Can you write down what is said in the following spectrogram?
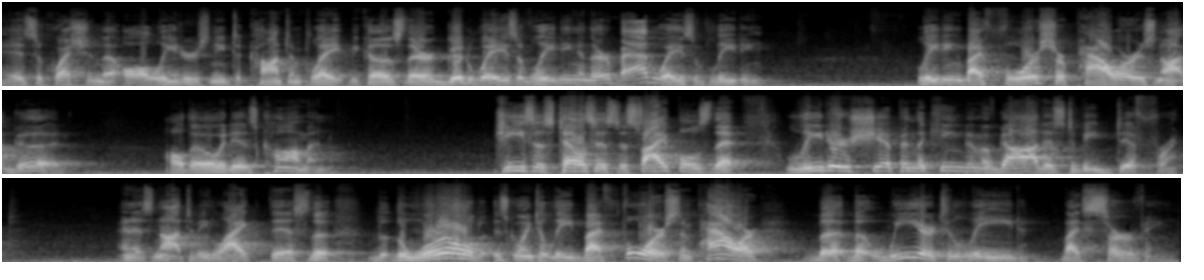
It's a question that all leaders need to contemplate because there are good ways of leading and there are bad ways of leading. Leading by force or power is not good, although it is common. Jesus tells his disciples that leadership in the kingdom of God is to be different. And it's not to be like this. The, the, the, world is going to lead by force and power, but, but we are to lead by serving.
